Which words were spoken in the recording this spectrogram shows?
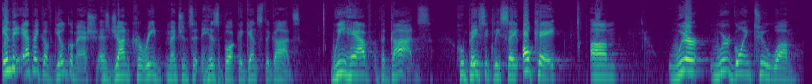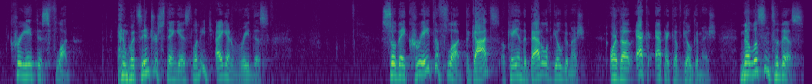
In the Epic of Gilgamesh, as John Currid mentions it in his book, Against the Gods, we have the gods who basically say, okay, um, we're, we're going to um, create this flood. And what's interesting is, let me, I got to read this. So they create the flood, the gods, okay, in the Battle of Gilgamesh, or the Epic of Gilgamesh. Now listen to this.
